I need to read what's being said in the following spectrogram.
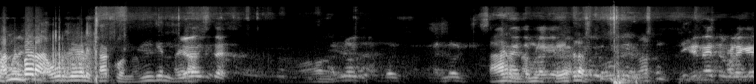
ನನ್ ಬೇಡ ಅವ್ರದ್ದು ಹೇಳಿ ಸಾಕು ಭಯ ಅನ್ಸುತ್ತೆ? ಸಾರ್ ನಮ್ಗೆ? ಬೇಡ ಏನಾಯ್ತು ಬೆಳಗ್ಗೆ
